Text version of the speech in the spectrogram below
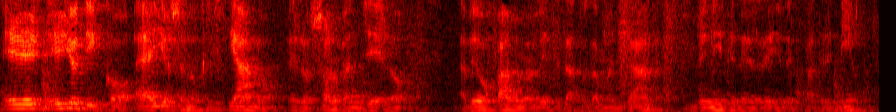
e, e io dico, eh, io sono cristiano e lo so il Vangelo, avevo fame ma mi avete dato da mangiare, venite nel regno del Padre mio.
